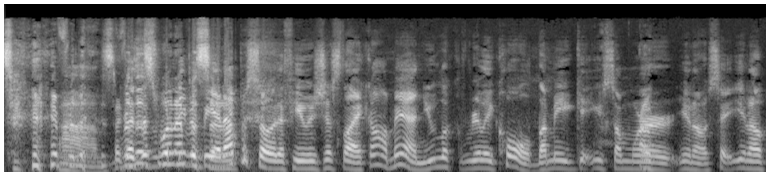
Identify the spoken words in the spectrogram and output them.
for this, for Um, Because this, this one wouldn't even be an episode, episode if he was just like, "Oh man, you look really cold. Let me get you somewhere." Oh. You know, say you know,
